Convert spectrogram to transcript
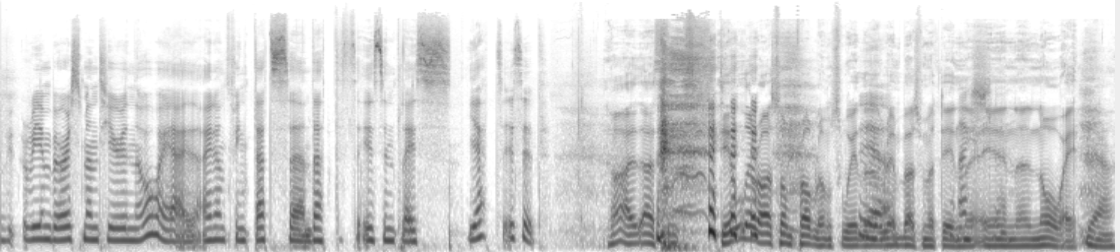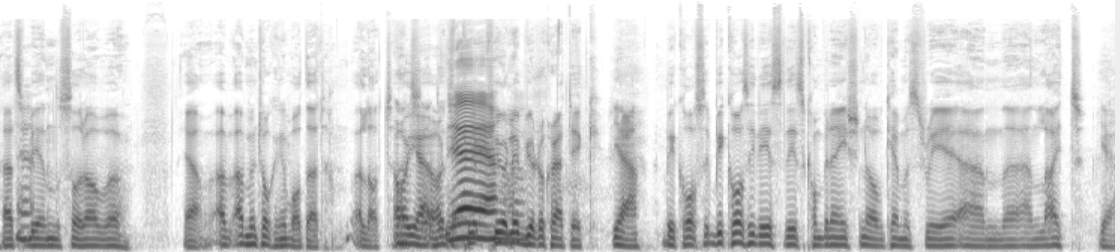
re- reimbursement here in Norway, I, I don't think that's uh, that is in place yet, is it? No, I, I think still there are some problems with uh, Yeah. reimbursement in Actually. in uh, Norway. yeah. That's Yeah. been sort of, uh, yeah, I've, I've been talking about that a lot. Oh, yeah, uh, okay. Yeah, pu- yeah, purely bureaucratic Yeah. Because because it is this combination of chemistry and uh, and light. Yeah.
